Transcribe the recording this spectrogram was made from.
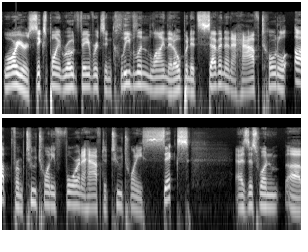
Warriors six point road favorites in Cleveland. Line that opened at seven and a half. Total up from two twenty four and a half to two twenty six as this one uh,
